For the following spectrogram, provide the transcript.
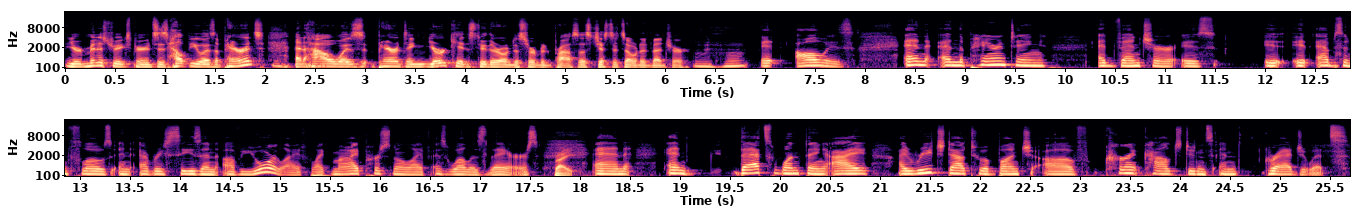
your ministry experiences help you as a parent, mm-hmm. and how was parenting your kids through their own discernment process just its own adventure? Mm-hmm. It always, and and the parenting adventure is it, it ebbs and flows in every season of your life, like my personal life as well as theirs. Right. And and that's one thing I I reached out to a bunch of current college students and graduates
